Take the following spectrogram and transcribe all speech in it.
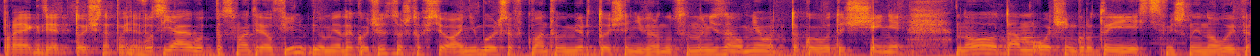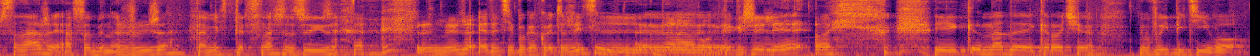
проект, где это точно появится. Вот я вот посмотрел фильм, и у меня такое чувство, что все, они больше в квантовый мир точно не вернутся. Ну, не знаю, у меня вот такое вот ощущение. Но там очень крутые есть смешные новые персонажи, особенно Жижа. Там есть персонаж Жижа. Жижа? Это типа какой-то житель? Да, он как желе. И надо, короче, выпить его.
